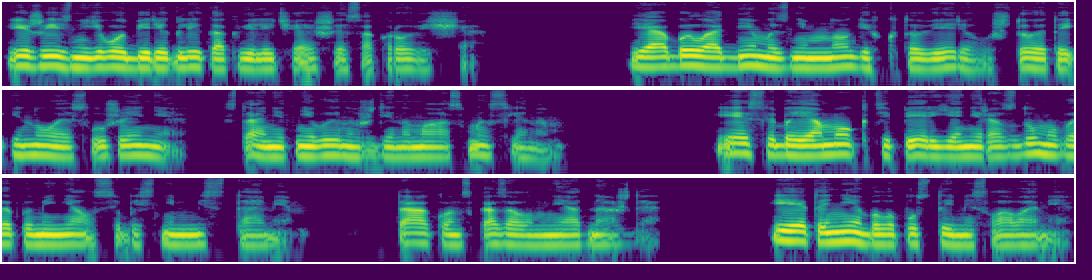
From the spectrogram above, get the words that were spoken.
И жизнь его берегли как величайшее сокровище. Я был одним из немногих, кто верил, что это иное служение станет не вынужденным, а осмысленным. Если бы я мог, теперь я, не раздумывая, поменялся бы с ним местами. Так он сказал мне однажды. И это не было пустыми словами.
